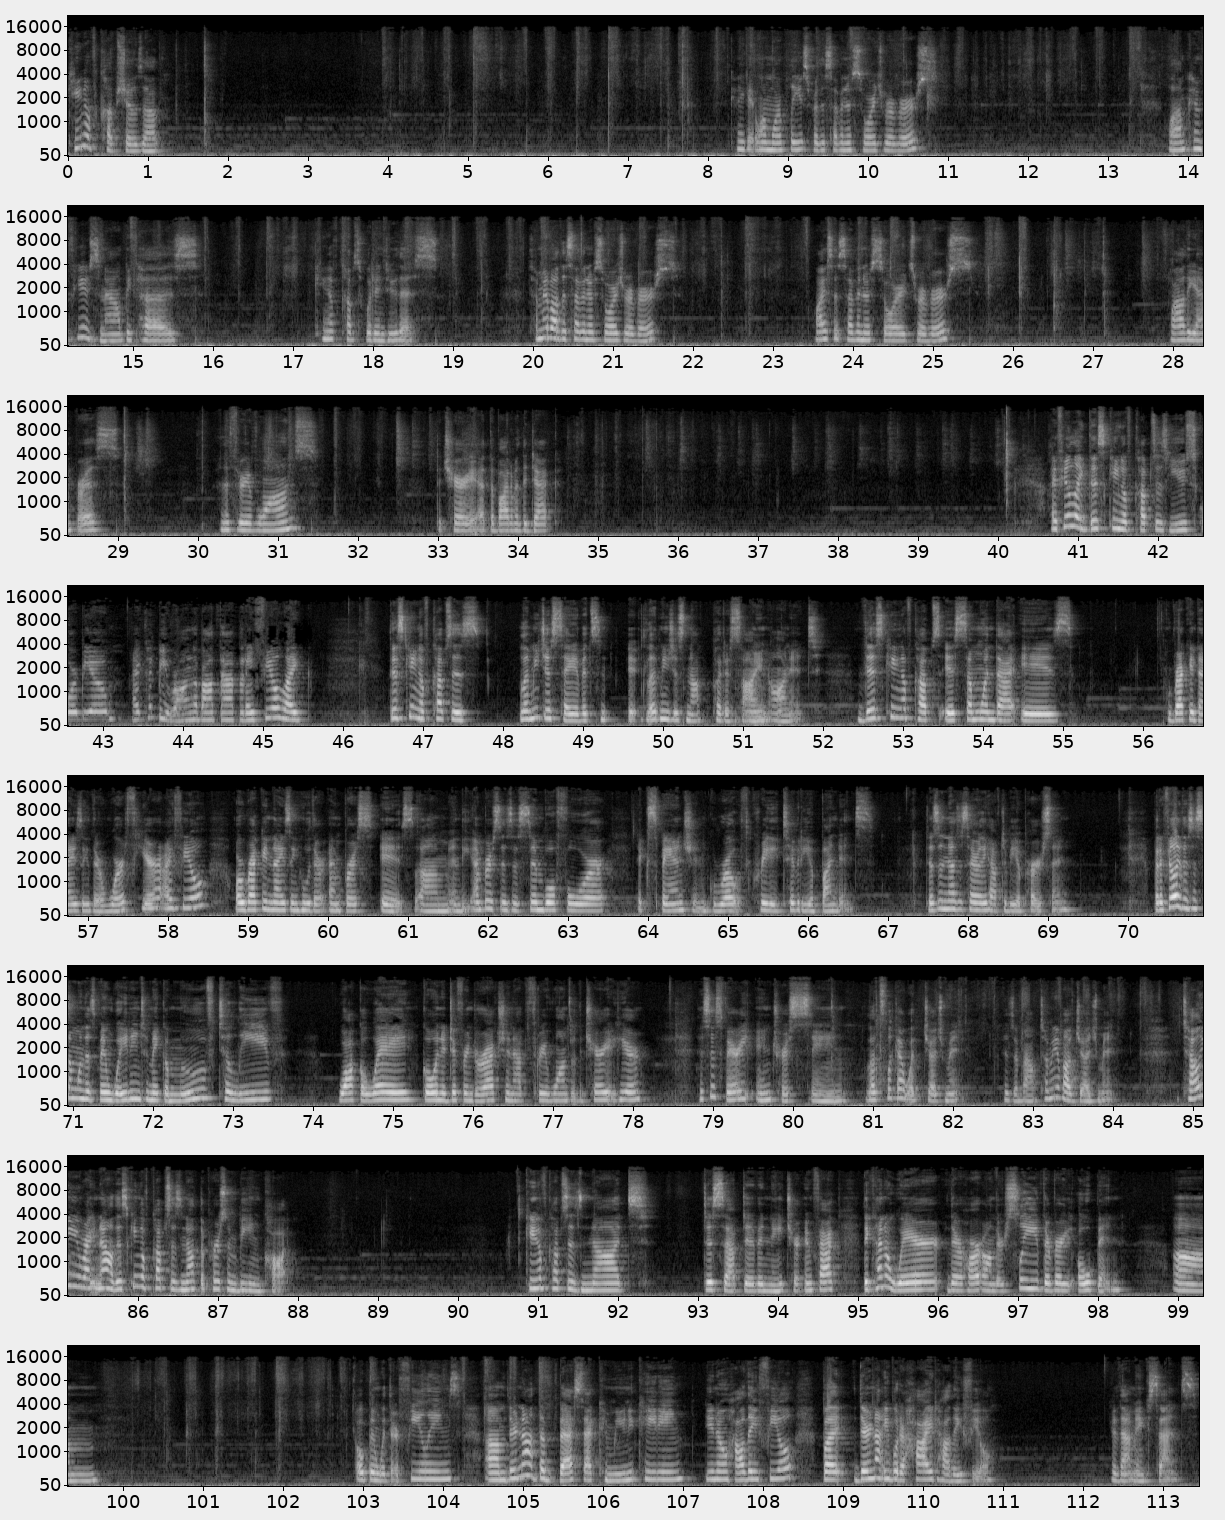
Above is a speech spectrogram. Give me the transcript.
King of Cups shows up. Can I get one more, please, for the Seven of Swords reverse? Well, I'm confused now because King of Cups wouldn't do this. Tell me about the Seven of Swords reverse. Why is the Seven of Swords reverse? Wow, the Empress. And the Three of Wands. The Chariot at the bottom of the deck. I feel like this King of Cups is you, Scorpio. I could be wrong about that, but I feel like this King of Cups is, let me just say, if it's, it, let me just not put a sign on it. This King of Cups is someone that is recognizing their worth here, I feel, or recognizing who their Empress is. Um, and the Empress is a symbol for expansion, growth, creativity, abundance. Doesn't necessarily have to be a person. But I feel like this is someone that's been waiting to make a move to leave, walk away, go in a different direction. At the Three of Wands with the Chariot here. This is very interesting. Let's look at what Judgment is about. Tell me about Judgment. I'm telling you right now, this King of Cups is not the person being caught. King of Cups is not deceptive in nature. In fact, they kind of wear their heart on their sleeve. They're very open. Um, open with their feelings. Um, they're not the best at communicating, you know, how they feel, but they're not able to hide how they feel, if that makes sense.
